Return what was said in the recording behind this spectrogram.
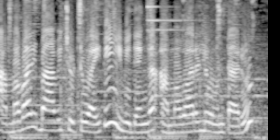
అమ్మవారి బావి చుట్టూ అయితే ఈ విధంగా అమ్మవారులు ఉంటారు.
